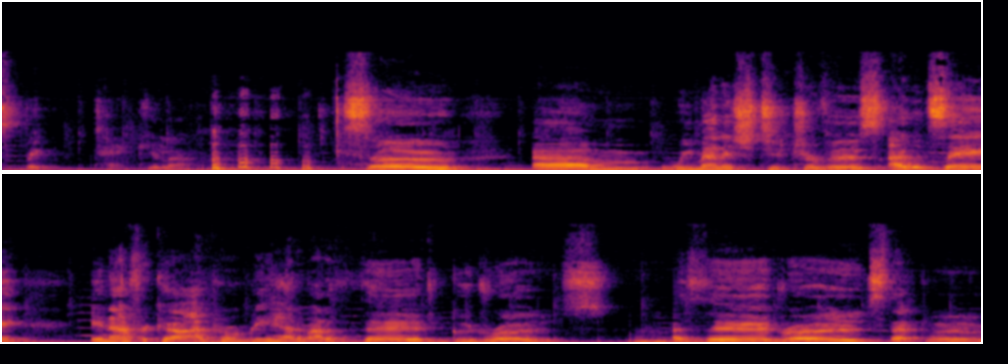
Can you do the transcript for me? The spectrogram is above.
spectacular. so um, we managed to traverse, I would say, in Africa, I probably had about a third good roads, a third roads that were,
